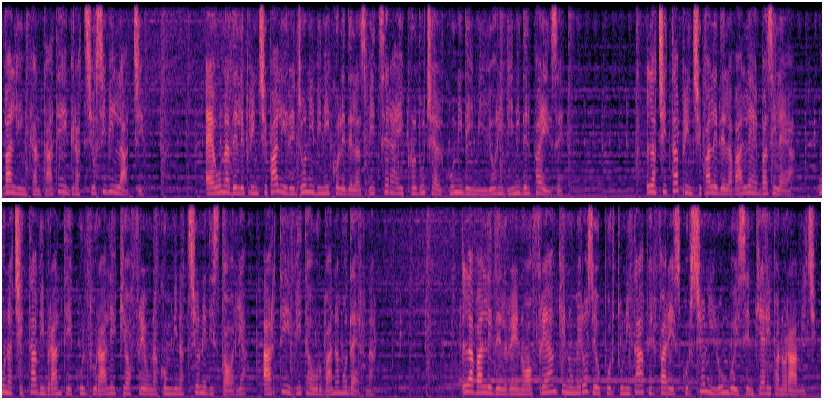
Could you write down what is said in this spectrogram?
valli incantate e graziosi villaggi. È una delle principali regioni vinicole della Svizzera e produce alcuni dei migliori vini del paese. La città principale della valle è Basilea, una città vibrante e culturale che offre una combinazione di storia, arte e vita urbana moderna. La Valle del Reno offre anche numerose opportunità per fare escursioni lungo i sentieri panoramici,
